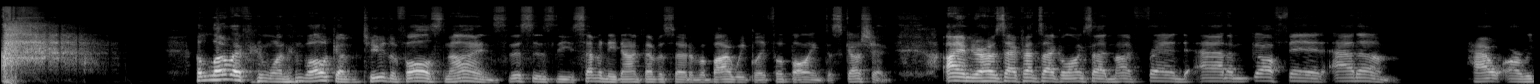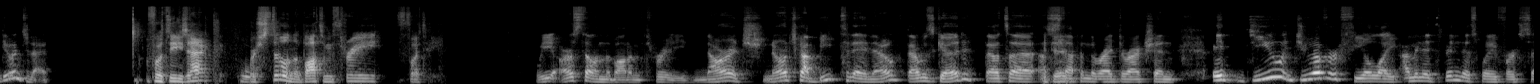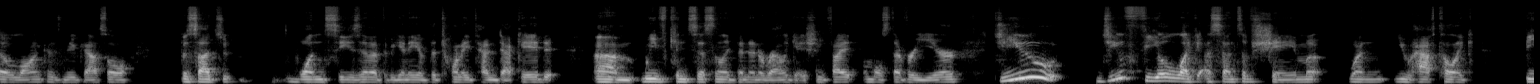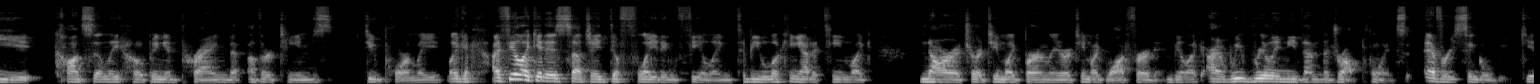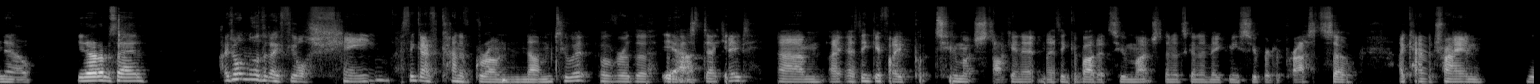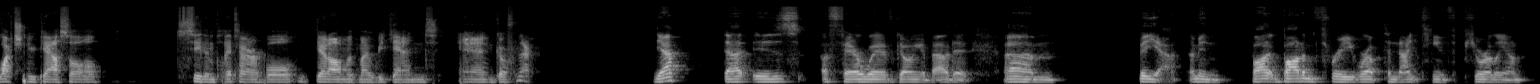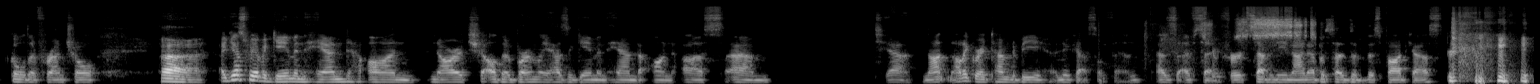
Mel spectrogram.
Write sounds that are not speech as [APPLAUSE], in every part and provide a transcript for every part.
Ah. Hello, everyone, and welcome to the False Nines. This is the 79th episode of a bi weekly footballing discussion. I am your host, Zach Pensack, alongside my friend Adam Guffin. Adam, how are we doing today? Footy, Zach. We're still in the bottom three. Footy. We are still in the bottom three. Norwich, Norwich got beat today, though. That was good. That's a, a step in the right direction. It do you do you ever feel like I mean it's been this way for so long because Newcastle, besides one season at the beginning of the 2010 decade, um, we've consistently been in a relegation fight almost every year. Do you do you feel like a sense of shame when you have to like be constantly hoping and praying that other teams do poorly. Like I feel like it is such a deflating feeling to be looking at a team like Norwich or a team like Burnley or a team like Watford and be like, all right, we really need them to drop points every single week, you know? You know what I'm saying? I don't know that I feel shame. I think I've kind of grown numb to it over the, the yeah. past decade. Um, I, I, think if I put too much stock in it and I think about it too much, then it's going to make me super depressed. So I kind of try and watch Newcastle, see them play terrible, get on with my weekend, and go from there. Yeah, that is a fair way of going about it. Um, but yeah, I mean, bottom, three, we're up to 19th purely on goal differential. Uh, I guess we have a game in hand on Norwich, although Burnley has a game in hand on us. Um, yeah, not not a great time to be a Newcastle fan, as I've said for 79 episodes of this podcast.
